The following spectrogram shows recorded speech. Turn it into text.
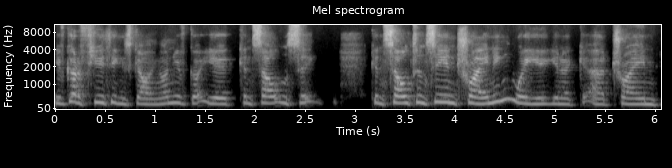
you've got a few things going on. You've got your consultancy consultancy and training where you you know uh, train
